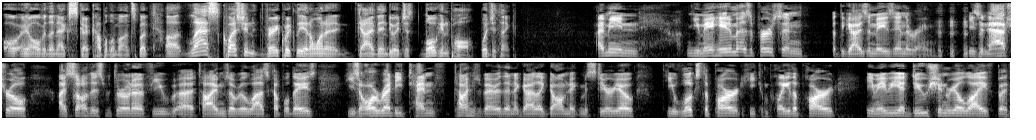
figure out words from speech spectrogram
over the next couple of months. But uh, last question, very quickly. I don't want to dive into it. Just Logan Paul. What'd you think? I mean, you may hate him as a person, but the guy's amazing in the ring. He's a natural. I saw this thrown a few uh, times over the last couple days. He's already ten times better than a guy like Dominik Mysterio. He looks the part. He can play the part. He may be a douche in real life, but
